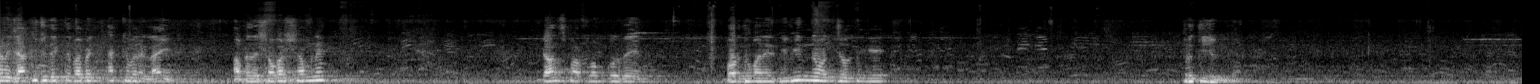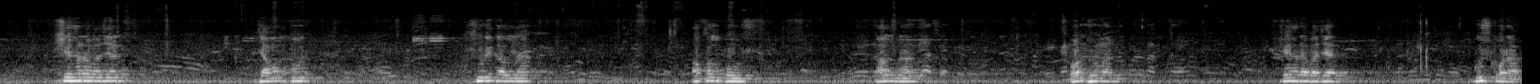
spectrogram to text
এখানে যা কিছু দেখতে পাবেন একেবারে লাইভ আপনাদের সবার সামনে ডান্স পারফর্ম করবে বর্ধমানের বিভিন্ন অঞ্চল থেকে প্রতিযোগিতা। শেহারা বাজার, জামালপুর সুরেকাল্লা অকলপৌষ কালনা, বর্ধমান, শেহারা বাজার ঘুষকরা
